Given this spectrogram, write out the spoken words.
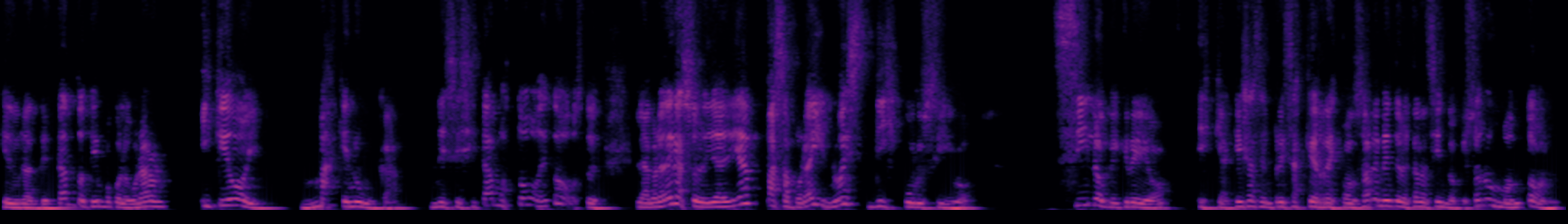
que durante tanto tiempo colaboraron y que hoy, más que nunca, necesitamos todos de todos. Entonces, la verdadera solidaridad pasa por ahí, no es discursivo, Sí lo que creo es que aquellas empresas que responsablemente lo están haciendo, que son un montón,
